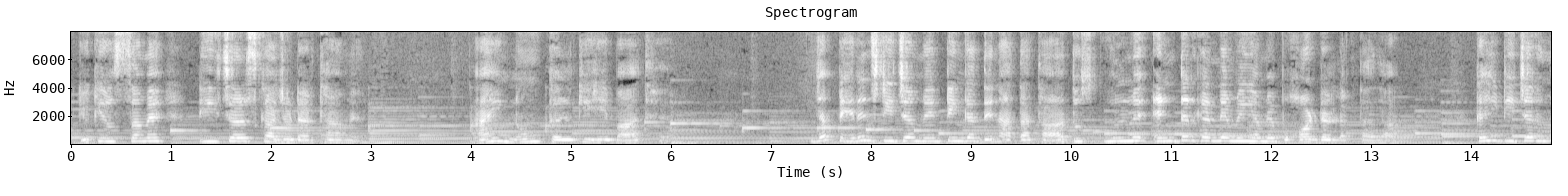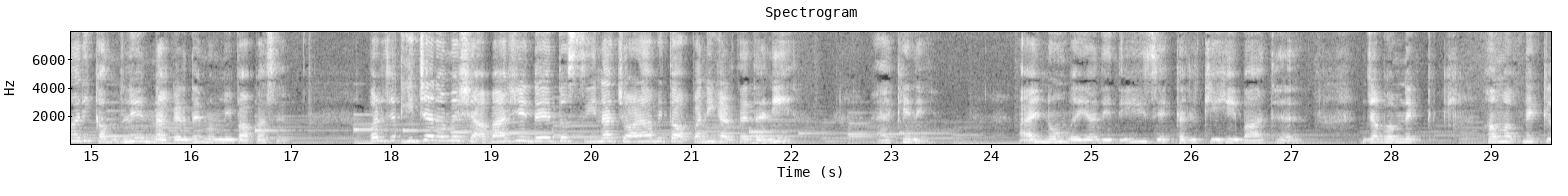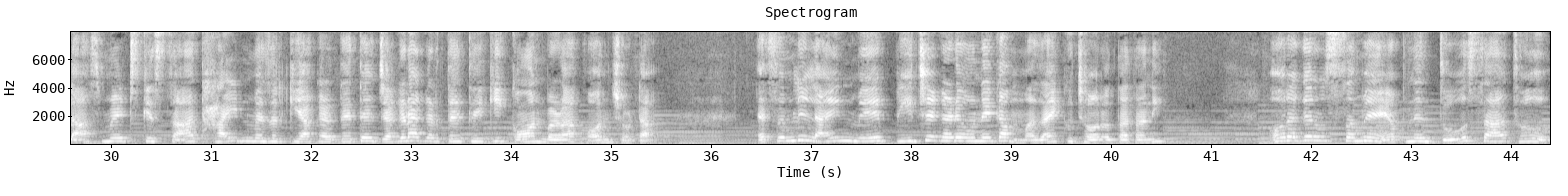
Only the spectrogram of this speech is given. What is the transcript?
क्योंकि उस समय टीचर्स का जो डर था हमें। आई नो कल की ही बात है। जब पेरेंट्स टीचर मीटिंग का दिन आता था तो स्कूल में एंटर करने में ही हमें बहुत डर लगता था। कहीं टीचर हमारी कंप्लेन ना कर दे मम्मी पापा से। पर जब टीचर हमें शाबाशी दे तो सीना चौड़ा भी तो अपन ही करते थे नहीं है कि नहीं? आई नो भैया दीदी, ये कल की ही बात है। जब हमने, हम अपने क्लासमेट्स के साथ हाइट मेजर किया करते थे, झगड़ा करते थे कि कौन बड़ा, कौन छोटा। असेंबली लाइन में पीछे खड़े होने का मज़ा ही कुछ और होता था नहीं और अगर उस समय अपने दोस्त साथ हो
